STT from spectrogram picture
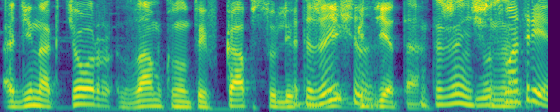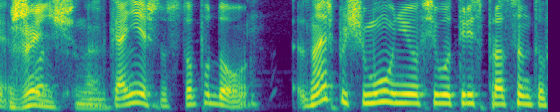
один актер, замкнутый в капсуле Это где- женщина? где-то. Это женщина. Ну смотри. Женщина. конечно, стопудово. Знаешь, почему у нее всего 30%?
